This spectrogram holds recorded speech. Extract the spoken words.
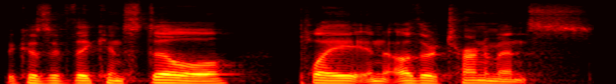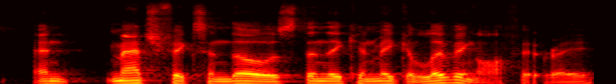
Because if they can still play in other tournaments and match fix in those, then they can make a living off it, right?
